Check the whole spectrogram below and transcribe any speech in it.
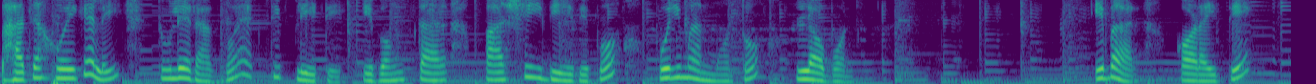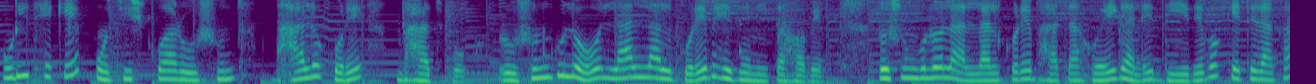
ভাজা হয়ে গেলেই তুলে রাখব একটি প্লেটে এবং তার পাশেই দিয়ে দেব পরিমাণ মতো লবণ। এবার কড়াইতে কুড়ি থেকে পঁচিশ কোয়া রসুন ভালো করে ভাজবো। রসুনগুলো লাল লাল করে ভেজে নিতে হবে। রসুনগুলো লাল লাল করে ভাজা হয়ে গেলে দিয়ে দেব কেটে রাখা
